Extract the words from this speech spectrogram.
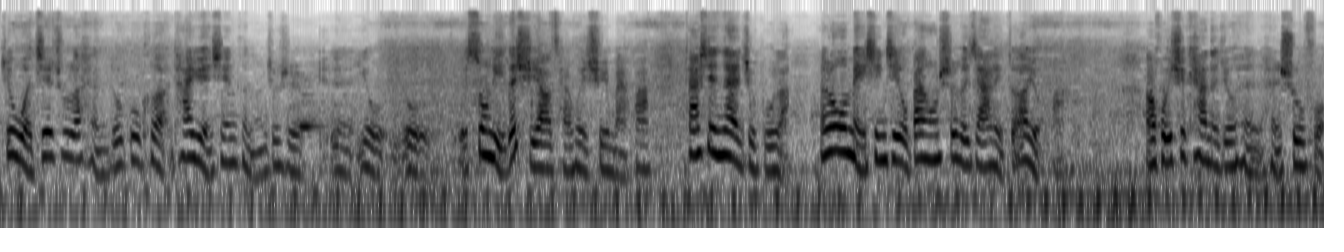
就我接触了很多顾客，他原先可能就是呃有有送礼的需要才会去买花，他现在就不了。他说我每星期我办公室和家里都要有花。啊，回去看的就很很舒服，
